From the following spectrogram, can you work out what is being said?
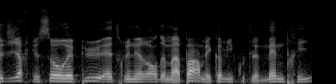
te dire que ça aurait pu être une erreur de ma part, mais comme il coûte le même prix,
